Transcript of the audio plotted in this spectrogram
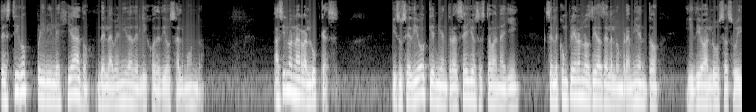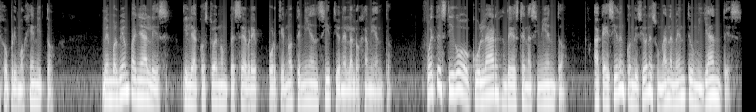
testigo privilegiado de la venida del Hijo de Dios al mundo. Así lo narra Lucas. Y sucedió que mientras ellos estaban allí, se le cumplieron los días del alumbramiento y dio a luz a su hijo primogénito. Le envolvió en pañales y le acostó en un pesebre porque no tenían sitio en el alojamiento. Fue testigo ocular de este nacimiento, acaecido en condiciones humanamente humillantes,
